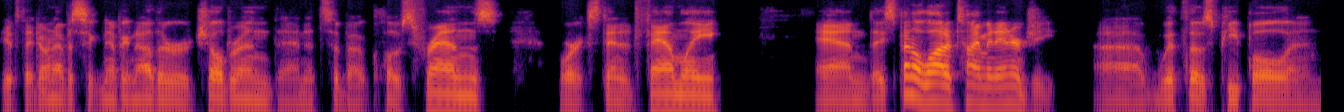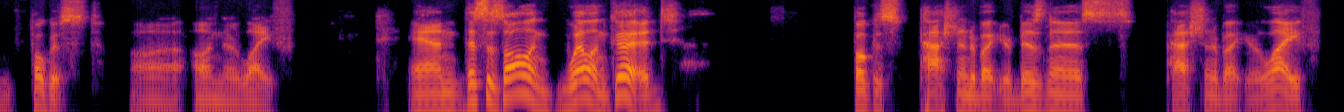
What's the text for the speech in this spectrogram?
if they don't have a significant other or children, then it's about close friends or extended family. And they spend a lot of time and energy uh, with those people and focused uh, on their life. And this is all in, well and good. Focused, passionate about your business, passionate about your life.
